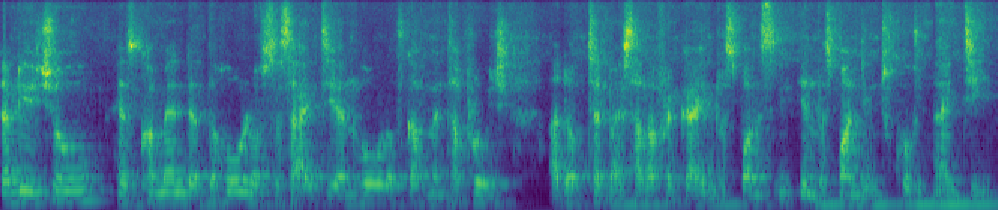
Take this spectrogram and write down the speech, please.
WHO has commended the whole of society and whole of government approach adopted by South Africa in, response, in responding to COVID 19.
